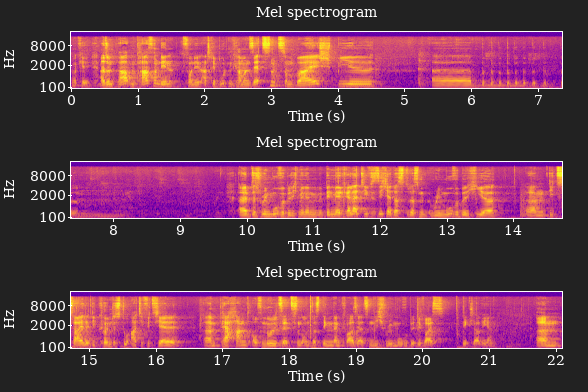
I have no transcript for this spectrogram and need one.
Okay, also ein paar, ein paar von, den, von den Attributen kann man setzen, zum Beispiel. Äh, äh, das Removable. Ich bin, bin mir relativ sicher, dass du das Removable hier, ähm, die Zeile, die könntest du artifiziell ähm, per Hand auf Null setzen und das Ding dann quasi als nicht Removable Device deklarieren. Ähm,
